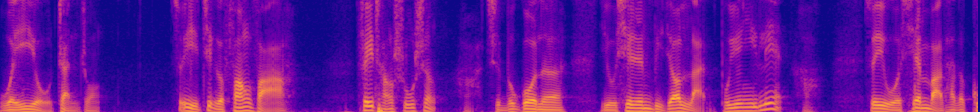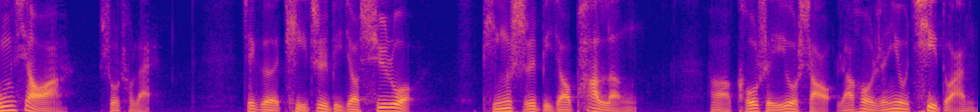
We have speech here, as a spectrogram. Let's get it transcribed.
唯有站桩。所以这个方法非常殊胜啊，只不过呢，有些人比较懒，不愿意练啊，所以我先把它的功效啊。说出来，这个体质比较虚弱，平时比较怕冷，啊，口水又少，然后人又气短，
